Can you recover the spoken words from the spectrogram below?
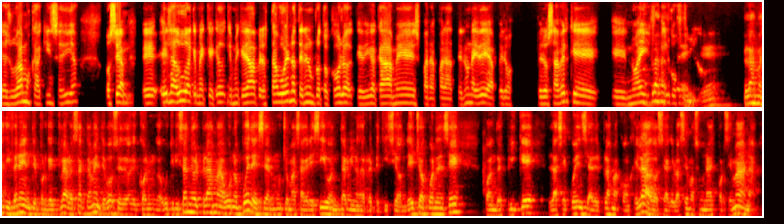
ayudamos cada 15 días. O sea, eh, es la duda que me, que, me quedaba, pero está bueno tener un protocolo que diga cada mes para, tener una idea, pero, pero saber que no hay algo fijo. ¿eh? Plasma es diferente, porque claro, exactamente, vos eh, utilizando el plasma uno puede ser mucho más agresivo en términos de repetición. De hecho, acuérdense cuando expliqué la secuencia del plasma congelado, o sea que lo hacemos una vez por semana,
